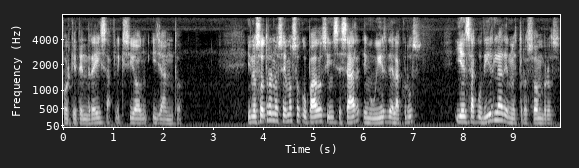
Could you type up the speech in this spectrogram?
porque tendréis aflicción y llanto. Y nosotros nos hemos ocupado sin cesar en huir de la cruz y en sacudirla de nuestros hombros.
